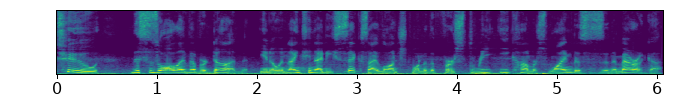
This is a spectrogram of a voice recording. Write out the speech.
Two, this is all I've ever done. You know, in 1996, I launched one of the first three e-commerce wine businesses in America.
